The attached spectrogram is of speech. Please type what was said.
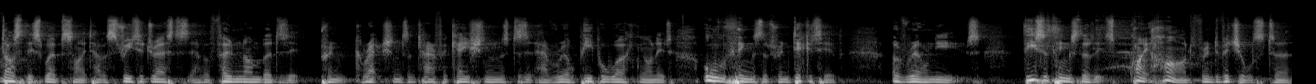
does this website have a street address? Does it have a phone number? Does it print corrections and clarifications? Does it have real people working on it? All the things that are indicative of real news. These are things that it's quite hard for individuals to,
